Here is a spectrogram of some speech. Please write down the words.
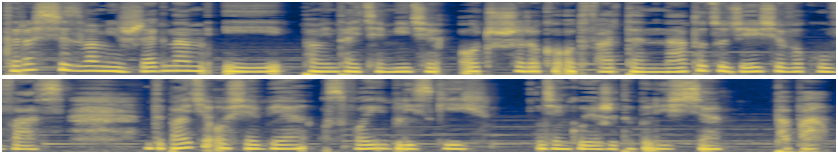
Teraz się z Wami żegnam i pamiętajcie, miejcie oczy szeroko otwarte na to, co dzieje się wokół Was. Dbajcie o siebie, o swoich bliskich. Dziękuję, że to byliście. Pa, pa.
